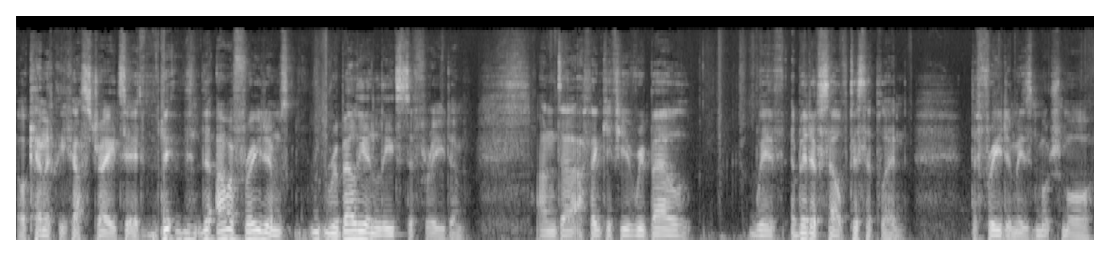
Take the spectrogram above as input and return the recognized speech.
or chemically castrated. The, the, our freedoms, rebellion leads to freedom, and uh, I think if you rebel with a bit of self discipline, the freedom is much more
